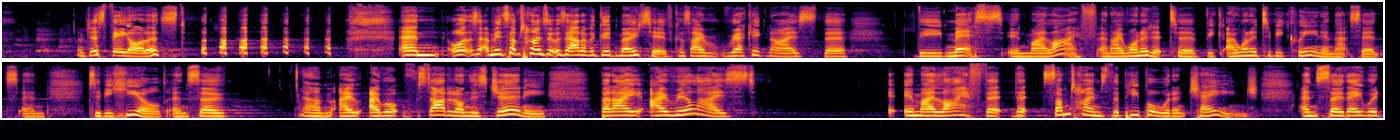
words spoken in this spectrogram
I'm just being honest. and, I mean, sometimes it was out of a good motive because I recognized the, the mess in my life and i wanted it to be i wanted to be clean in that sense and to be healed. And so um, I, I started on this journey but i, I realized in my life that, that sometimes the people wouldn't change. And so they would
